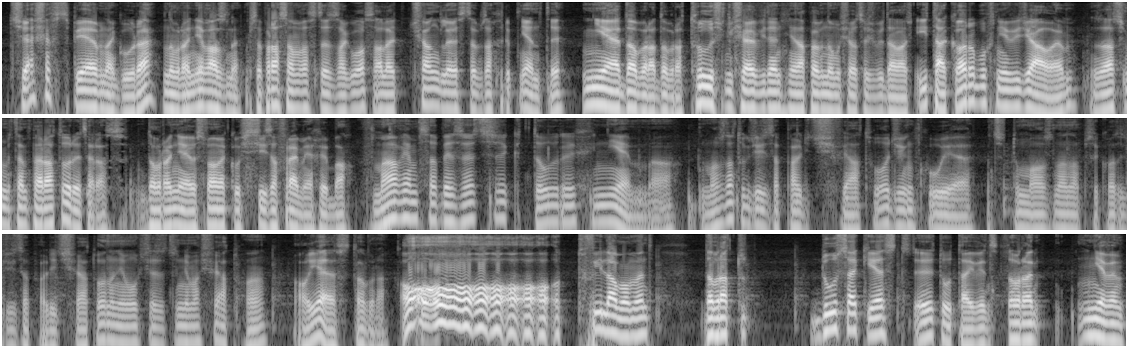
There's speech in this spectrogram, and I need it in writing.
Czy ja się wspiąłem na górę? Dobra, nieważne. Przepraszam was też za głos, ale ciągle jestem zachrypnięty. Nie, dobra, dobra, tu już mi się ewidentnie na pewno musiało coś wydawać. I tak, orbów nie widziałem. Zobaczmy temperatury teraz. Dobra, nie, już mam jakąś schizofrenię chyba. Wmawiam sobie rzeczy, których nie ma. Można tu gdzieś zapalić światło? Dziękuję. Znaczy tu można na przykład gdzieś zapalić światło? No nie mówcie, że tu nie ma światła. O, jest, dobra. O, o, o, o, o, o, o, o, chwila, moment. Dobra, tu dusek jest y, tutaj, więc dobra, nie wiem.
